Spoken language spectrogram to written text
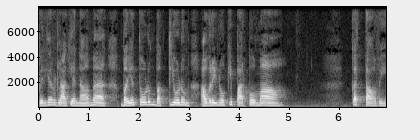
பெரியவர்களாகிய நாம பயத்தோடும் பக்தியோடும் அவரை நோக்கி பார்ப்போமா? கத்தாவே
